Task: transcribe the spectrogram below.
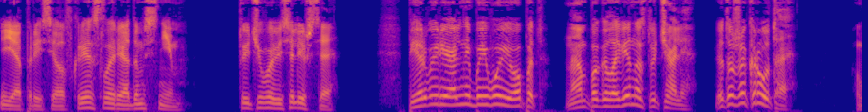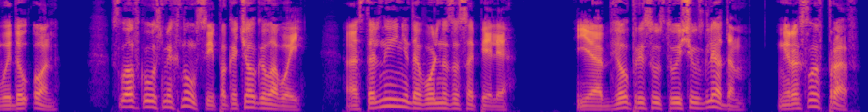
Я присел в кресло рядом с ним. «Ты чего веселишься?» «Первый реальный боевой опыт. Нам по голове настучали. Это же круто!» Выдал он. Славка усмехнулся и покачал головой. Остальные недовольно засопели. Я обвел присутствующих взглядом. Мирослав прав.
